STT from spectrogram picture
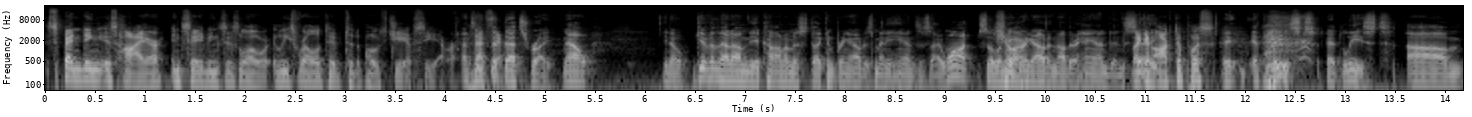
spending is higher and savings is lower, at least relative to the post GFC era. Is I think that, that that's right. Now, you know, given that I'm the economist, I can bring out as many hands as I want. So let sure. me bring out another hand and say, like an octopus. At, at least, at least. Um,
